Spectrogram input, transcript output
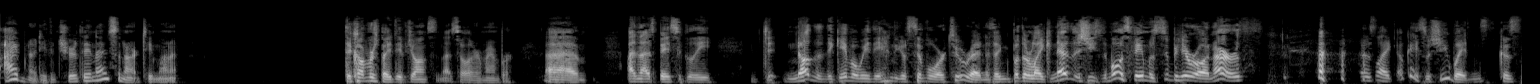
I'm not even sure they announced an art team on it. The cover's by Dave Johnson, that's all I remember. Um, and that's basically, not that they gave away the ending of Civil War 2 or anything, but they're like, now that she's the most famous superhero on Earth, I was like, okay, so she wins, because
